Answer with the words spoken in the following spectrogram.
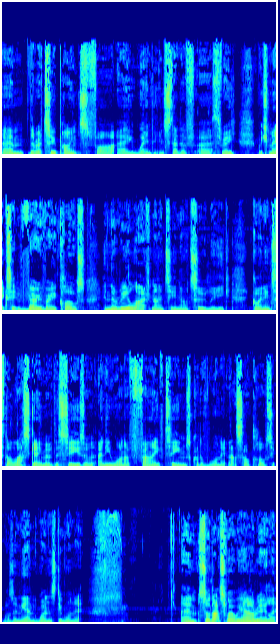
Um, there are two points for a win instead of uh, three, which makes it very, very close. In the real life 1902 league, going into the last game of the season, any one of five teams could have won it. That's how close it was. In the end, Wednesday won it. Um, so that's where we are really.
